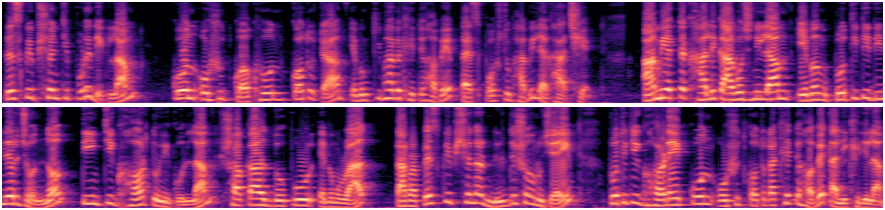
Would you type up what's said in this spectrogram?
প্রেসক্রিপশনটি পড়ে দেখলাম, কোন ওষুধ কখন, কতটা এবং কীভাবে খেতে হবে তা স্পষ্টভাবেই লেখা আছে। আমি একটা খালি কাগজ নিলাম এবং প্রতিটি দিনের জন্য তিনটি ঘর তৈরি করলাম, সকাল, দুপুর এবং রাত। তারপর প্রেসক্রিপশনের নির্দেশ অনুযায়ী প্রতিটি ঘরে কোন ওষুধ কতটা খেতে হবে তা লিখে দিলাম।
